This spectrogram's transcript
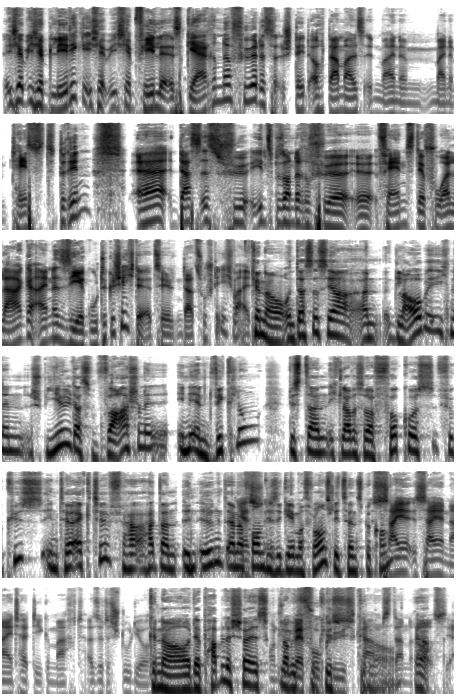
Ich habe ich hab ledig, ich, hab, ich empfehle es gerne für, das steht auch damals in meinem meinem Test drin, äh, dass es für insbesondere für äh, Fans der Vorlage eine sehr gute Geschichte erzählt. Und dazu stehe ich weiter. Genau. Und das ist ja, an, glaube ich, ein Spiel, das war schon in, in Entwicklung, bis dann, ich glaube, es war Focus Focus Interactive, hat dann in irgendeiner yes, Form diese Game of Thrones Lizenz bekommen? Cyanide hat die gemacht, also das Studio. Genau, der Publisher ist, glaube ich, Focus. Focus kam es genau. dann raus, ja.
